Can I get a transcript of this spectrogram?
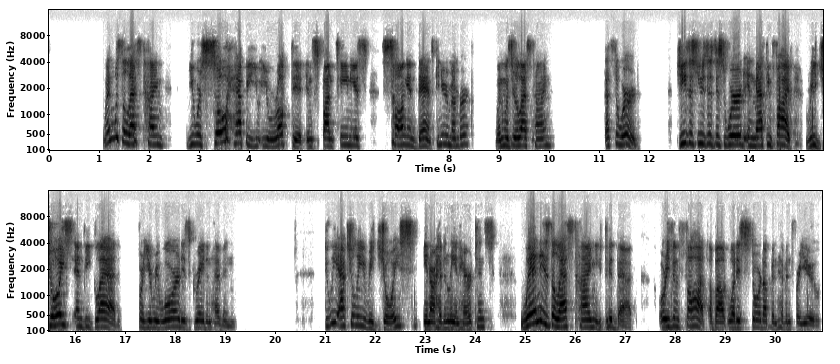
When was the last time you were so happy you erupted in spontaneous song and dance? Can you remember? When was your last time? That's the word. Jesus uses this word in Matthew 5 rejoice and be glad, for your reward is great in heaven. Do we actually rejoice in our heavenly inheritance? When is the last time you did that or even thought about what is stored up in heaven for you?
